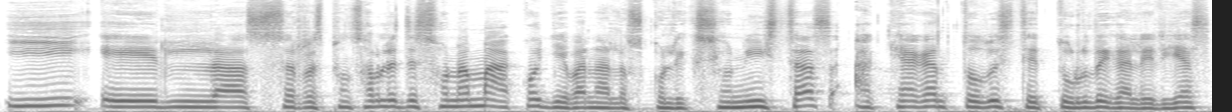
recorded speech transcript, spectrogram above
y eh, las responsables de Sonamaco llevan a los coleccionistas a que hagan todo este tour de galerías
